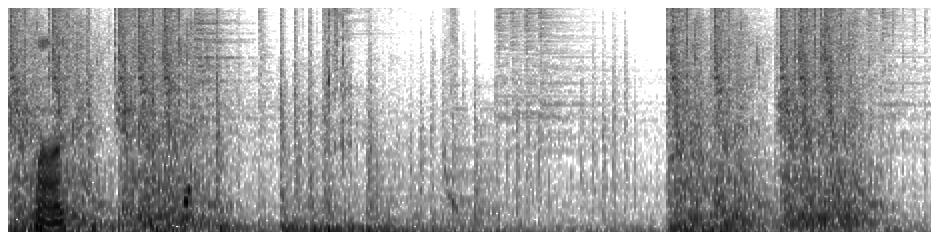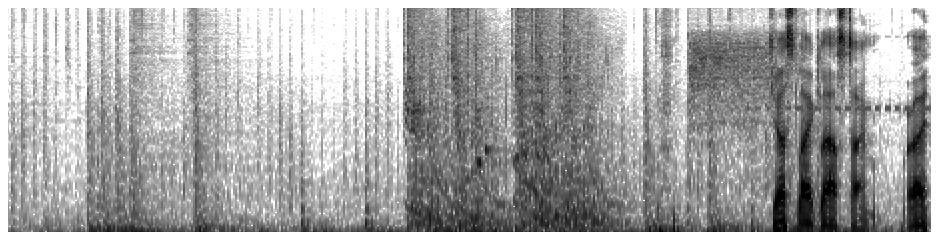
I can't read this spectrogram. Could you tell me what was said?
Come on. Just like last time, right?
